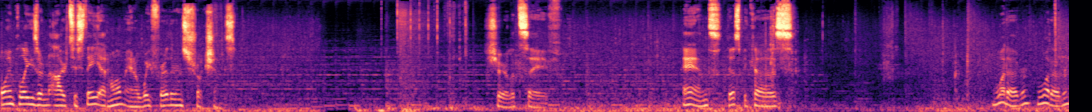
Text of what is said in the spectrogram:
All employees are, are to stay at home and await further instructions. Sure, let's save. And just because. Whatever, whatever.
